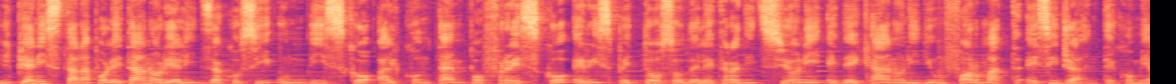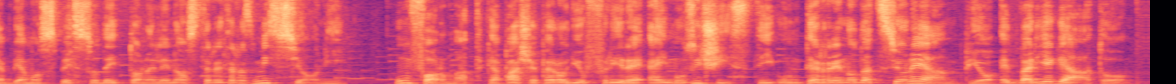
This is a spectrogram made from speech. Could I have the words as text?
Il pianista napoletano realizza così un disco al contempo fresco e rispettoso delle tradizioni e dei canoni di un format esigente, come abbiamo spesso detto nelle nostre trasmissioni, un format capace però di offrire ai musicisti un terreno d'azione ampio e variegato.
